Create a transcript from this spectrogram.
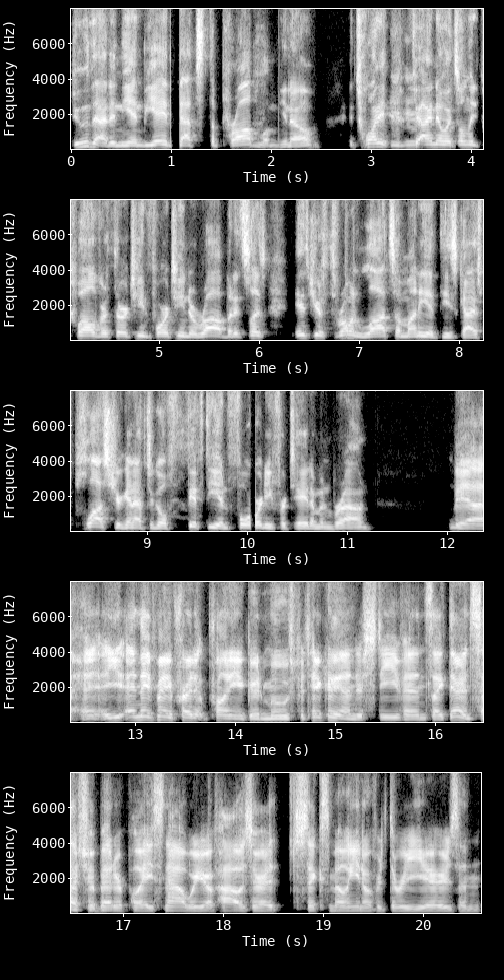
do that in the NBA. That's the problem, you know? 20 Mhm. I know it's only 12 or 13 14 to Rob, but it's like it's you're throwing lots of money at these guys plus you're going to have to go 50 and 40 for Tatum and Brown. Yeah, and, and they've made plenty, of good moves, particularly under Stevens. Like they're in such a better place now, where you have Hauser at six million over three years, and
